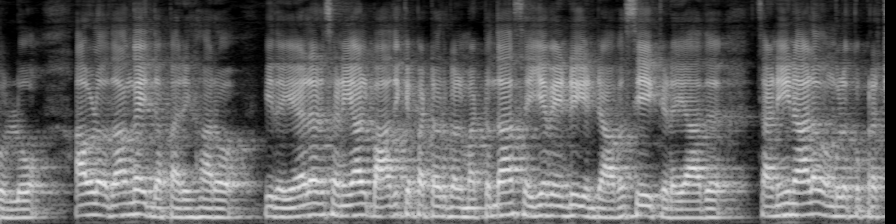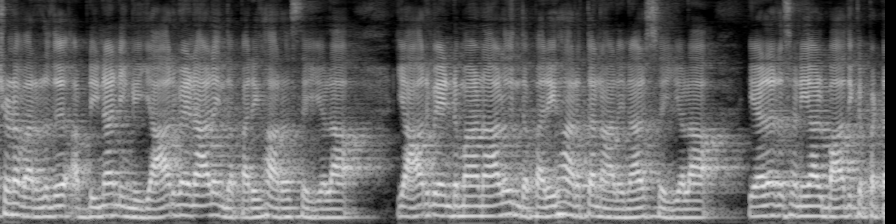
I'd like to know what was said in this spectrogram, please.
கொள்ளும். அவ்வளோதாங்க இந்த பரிகாரம். இதை ஏழரை சனியால் பாதிக்கப்பட்டவர்கள் மட்டும்தான் செய்ய வேண்டும் என்ற அவசியம் கிடையாது. சனியினால் உங்களுக்கு பிரச்சனை வர்றது அப்படின்னா நீங்கள் யார் வேணாலும் இந்த பரிகாரம் செய்யலாம். யார் வேண்டுமானாலும் இந்த பரிகாரத்தை நாளை நாள் செய்யலாம். ஏழரசனியால் பாதிக்கப்பட்ட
